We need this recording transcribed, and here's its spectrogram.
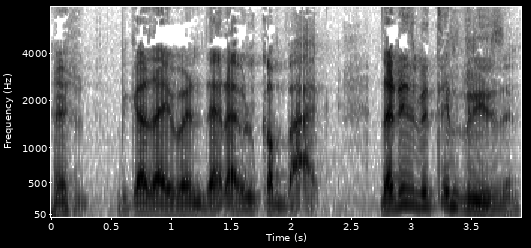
because I went there, I will come back. That is within reason.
